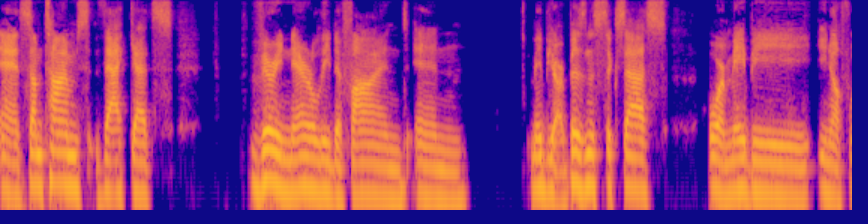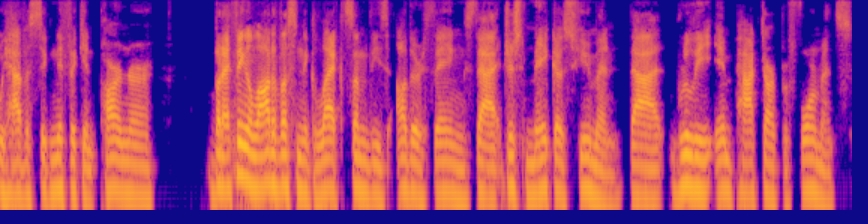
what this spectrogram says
And sometimes that gets very narrowly defined in maybe our business success or maybe you know if we have a significant partner but I think a lot of us neglect some of these other things that just make us human, that really impact our performance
